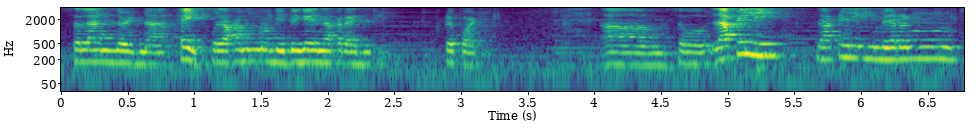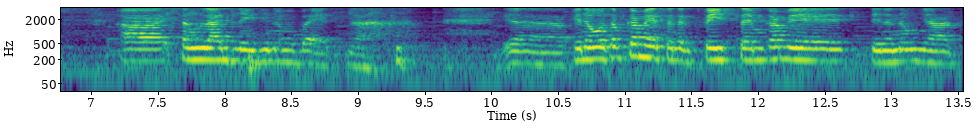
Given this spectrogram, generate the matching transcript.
sa landlord na, hey, wala kaming mabibigay na credit report. Um, so, luckily, luckily, meron ah, isang landlady na mabait na Yeah, kinausap kami, so nag-FaceTime kami, tinanong niya,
